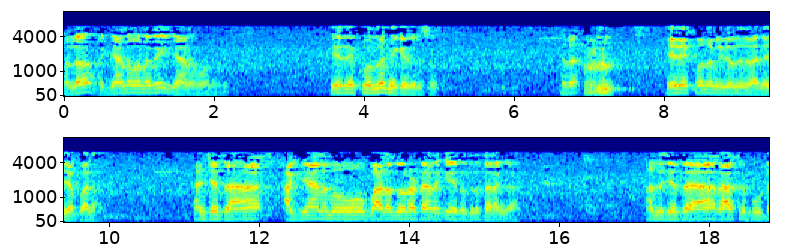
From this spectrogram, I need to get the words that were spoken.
మనలో అజ్ఞానం ఉన్నది జ్ఞానం ఉన్నది ఏది ఎక్కువ ఉందో మీకే తెలుసు. కదా? ఏది ఎక్కువ ఉందో మీకు తెలుసు అదే చెప్పాలా? అంచేత అజ్ఞానము పారదోలటానికి రుద్ర తరంగా. అందుచేత రాత్రిపూట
